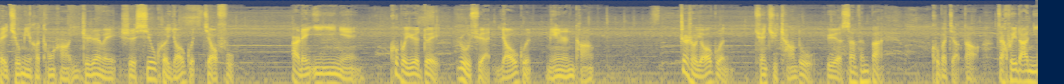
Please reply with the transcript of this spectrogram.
被球迷和同行一致认为是休克摇滚教父。二零一一年，库珀乐队入选摇滚名人堂。这首摇滚全曲长度约三分半。库珀讲到，在回答你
